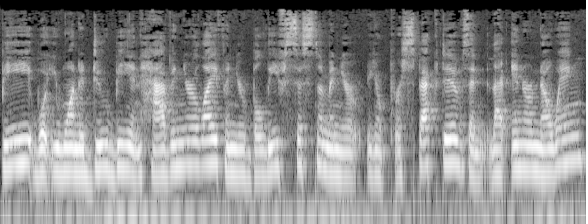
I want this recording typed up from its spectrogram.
be what you want to do be and have in your life and your belief system and your your perspectives and that inner knowing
